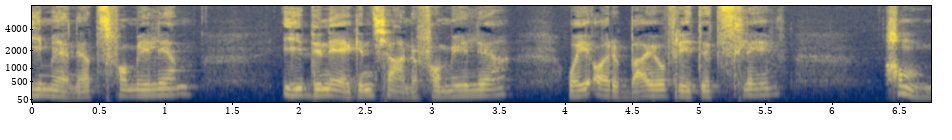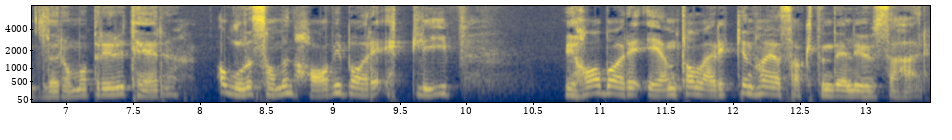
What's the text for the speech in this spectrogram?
i menighetsfamilien, i din egen kjernefamilie og i arbeid og fritidsliv, handler om å prioritere. Alle sammen har vi bare ett liv. Vi har bare én tallerken, har jeg sagt en del i huset her,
